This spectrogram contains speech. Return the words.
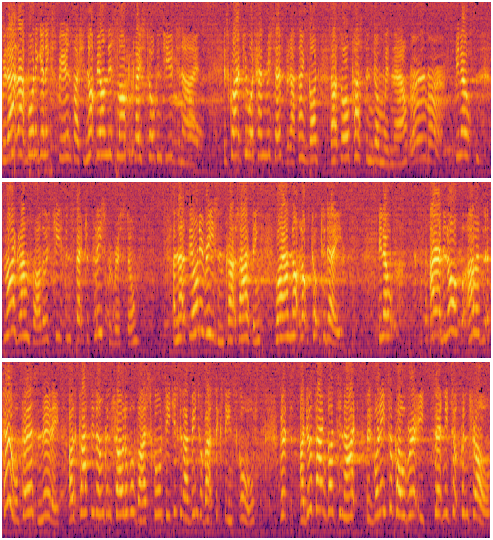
Without that born again experience, I should not be on this marketplace talking to you tonight. It's quite true what Henry says, but I thank God that's all past and done with now. Amen. You know, my grandfather was Chief Inspector of Police for Bristol, and that's the only reason, perhaps I think, why I'm not locked up today. You know, I had an awful, I was a terrible person, really. I was classed as uncontrollable by school teachers because I'd been to about 16 schools. But I do thank God tonight that when he took over, he certainly took control.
